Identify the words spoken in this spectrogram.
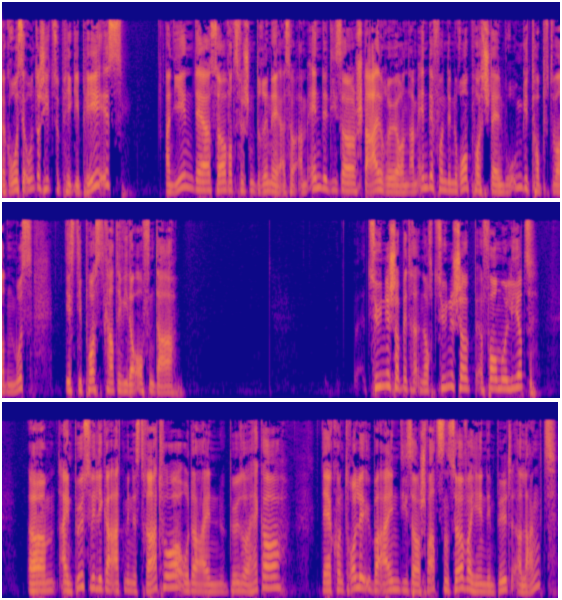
Der große Unterschied zu PGP ist, an jedem der Server zwischendrin, also am Ende dieser Stahlröhren, am Ende von den Rohrpoststellen, wo umgetopft werden muss, ist die Postkarte wieder offen da. zynischer, noch zynischer formuliert, ähm, ein böswilliger Administrator oder ein böser Hacker, der Kontrolle über einen dieser schwarzen Server hier in dem Bild erlangt,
